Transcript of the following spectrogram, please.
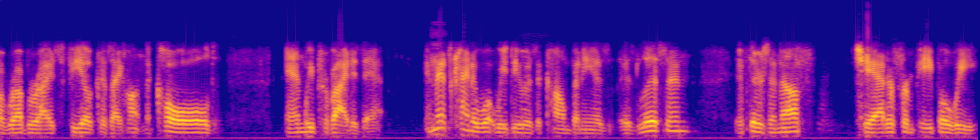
a rubberized feel because I hunt in the cold. And we provided that. And that's kind of what we do as a company is, is listen. If there's enough chatter from people, we,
